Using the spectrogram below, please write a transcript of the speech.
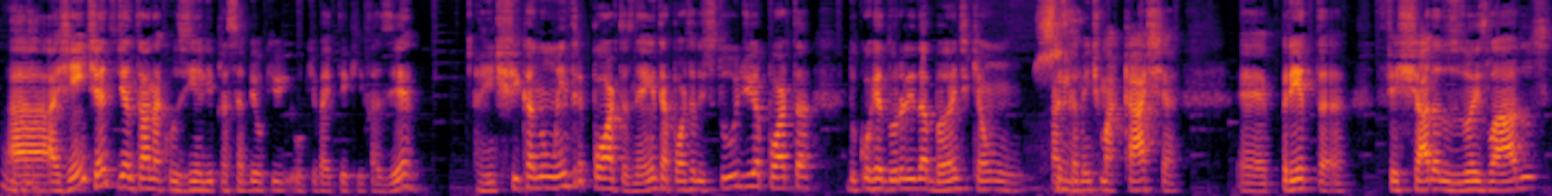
Uhum. A, a, gente, antes de entrar na cozinha ali para saber o que, o que vai ter que fazer, a gente fica num entre portas, né? Entre a porta do estúdio e a porta do corredor ali da Band, que é um Sim. basicamente uma caixa é, preta fechada dos dois lados,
